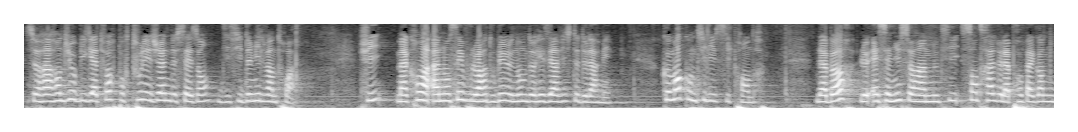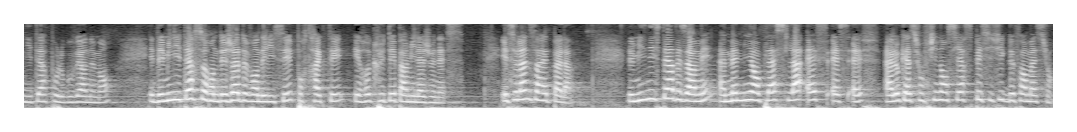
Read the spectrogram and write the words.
sera rendu obligatoire pour tous les jeunes de 16 ans d'ici 2023. Puis, Macron a annoncé vouloir doubler le nombre de réservistes de l'armée. Comment compte-t-il s'y prendre? D'abord, le SNU sera un outil central de la propagande militaire pour le gouvernement, et des militaires se rendent déjà devant des lycées pour tracter et recruter parmi la jeunesse. Et cela ne s'arrête pas là. Le ministère des Armées a même mis en place l'AFSF, allocation financière spécifique de formation.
